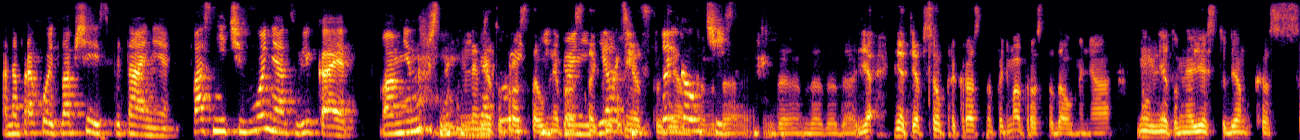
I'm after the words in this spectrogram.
она проходит вообще испытание. Вас ничего не отвлекает. Вам не нужно у меня нету просто, у меня просто таких делать, нет студентов. Только учись. Да, да, да, да. Я, нет, я все прекрасно понимаю, просто да, у меня, ну нет, у меня есть студентка с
